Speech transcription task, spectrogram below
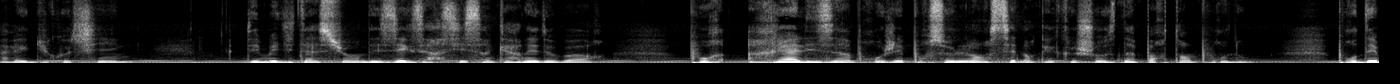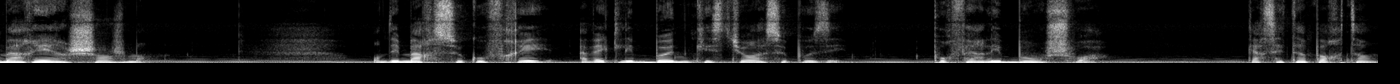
avec du coaching, des méditations, des exercices incarnés de bord pour réaliser un projet, pour se lancer dans quelque chose d'important pour nous, pour démarrer un changement. On démarre ce coffret avec les bonnes questions à se poser, pour faire les bons choix, car c'est important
